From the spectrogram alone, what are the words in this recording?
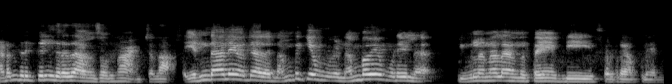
நடந்திருக்குங்கிறத அவன் சொன்னான் ஆக்சுவலா இருந்தாலே வந்து அதை நம்பிக்கை மு- நம்பவே முடியல. இவ்வளவு நாள் அந்த பையன் இப்படி சொல்றான் அப்படின்னு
